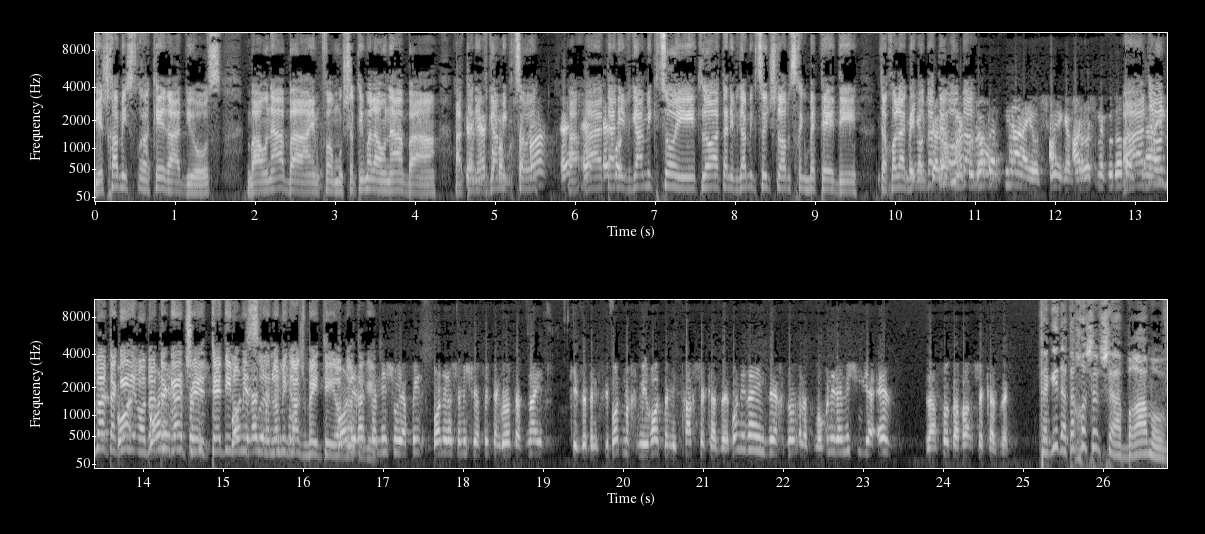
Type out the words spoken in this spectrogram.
יש לך משחקי רדיוס, בעונה הבאה, הם כבר מושתים על העונה הבאה, אתה כן, נפגע מקצועית, אה, אה, אתה נפגע מקצועית, לא, אתה נפגע מקצועית שלא משחק בטדי, אתה יכול להגיד עוד מעט... גם שלוש נקודות על תנאי. עוד מעט תגיד שטדי לא, לא מגרש ביתי, עוד מעט תגיד. בוא נראה שמישהו יפעיל את הנקודות על תנאי, כי זה בנסיבות מחמירות במשחק שכזה, בוא נראה אם זה יחזור על עצמו, בוא נראה אם מישהו יעז לעשות דבר שכזה. תגיד, אתה חושב שאברמוב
